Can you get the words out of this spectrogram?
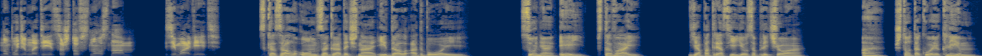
но будем надеяться, что в сносном. Зима ведь. Сказал он загадочно и дал отбой. «Соня, эй, вставай!» Я потряс ее за плечо. «А, что такое, Клим?»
